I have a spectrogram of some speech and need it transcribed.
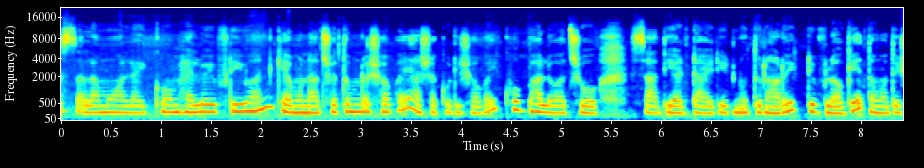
আসসালামু আলাইকুম। হ্যালো এভরিওয়ান কেমন আছো তোমরা সবাই? আশা করি সবাই খুব ভালো আছো। সাদিয়ার ডায়েরির নতুন আরও একটি ব্লগে তোমাদের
